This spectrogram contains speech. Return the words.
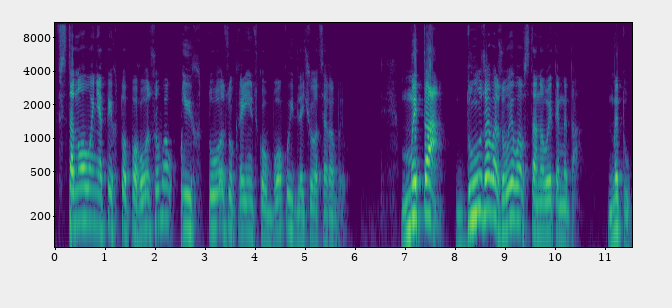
встановлення тих, хто погоджував, і хто з українського боку і для чого це робив. Мета Дуже важливо встановити мета. мету,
